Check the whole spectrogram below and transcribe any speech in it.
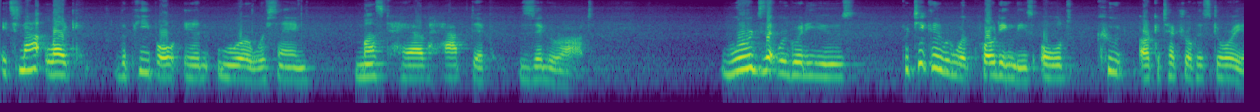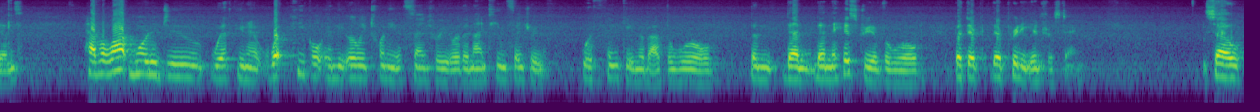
it's not like the people in Ur were saying, must have haptic ziggurat. Words that we're going to use, particularly when we're quoting these old coot architectural historians, have a lot more to do with you know what people in the early 20th century or the 19th century were thinking about the world than, than, than the history of the world, but they're, they're pretty interesting. So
